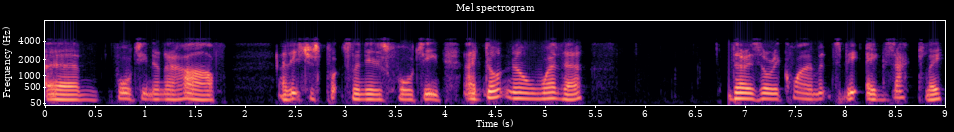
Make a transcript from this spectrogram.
um, 14 and a half, and it's just put to the nearest 14. I don't know whether there is a requirement to be exactly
